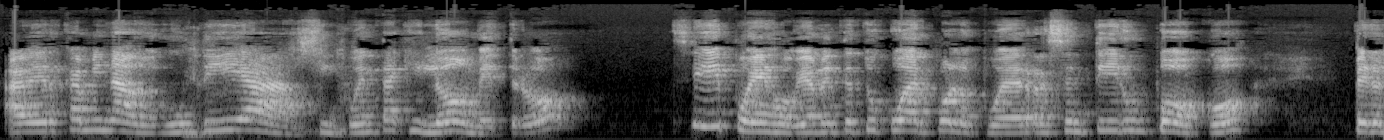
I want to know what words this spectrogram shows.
haber caminado en un día 50 kilómetros, sí, pues obviamente tu cuerpo lo puede resentir un poco, pero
